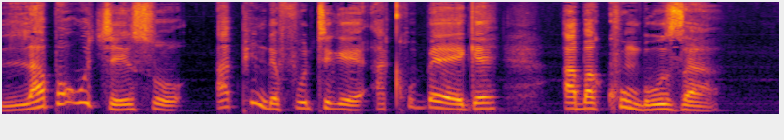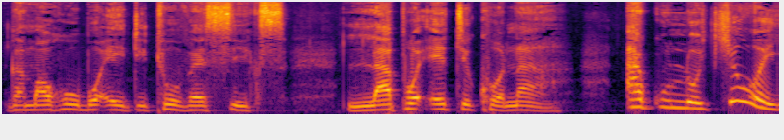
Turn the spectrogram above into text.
lapho uJesu aphinde futhi ke aqhubeke abakhumbuza ngamahubo 82 verse 6 lapho ethi khona akulotshiwe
